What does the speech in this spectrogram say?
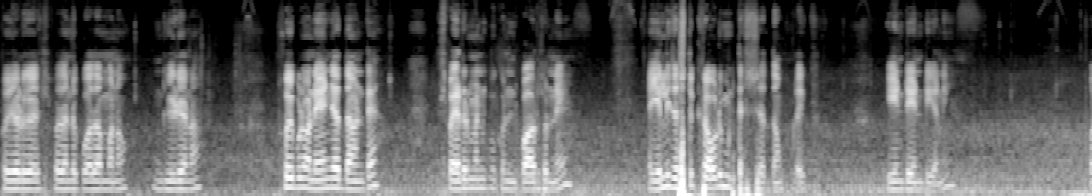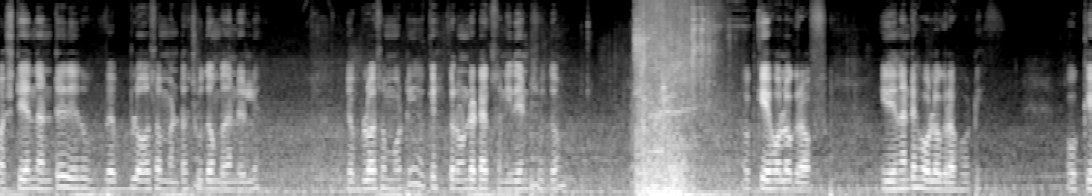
పోయాడు guys. పదండి పోదాం మనం. గీడేనా సో ఇప్పుడు మనం ఏం చేద్దామంటే స్పైడర్ మ్యాన్కి కొన్ని పవర్స్ ఉన్నాయి. అవి వెళ్ళి జస్ట్ క్రౌడ్ మీద టెస్ట్ చేద్దాం లైక్ ఏంటి ఏంటి అని. ఫస్ట్ ఏంటంటే ఏదో వెబ్ బ్లాసమ్ అంట చూద్దాం పదండి వెళ్ళి. వెబ్ బ్లాసమ్ ఒకటి ఓకే ఇక్కడ రెండు అటాక్స్ ఉన్నాయి. ఇదేంటి చూద్దాం. ఓకే హోలోగ్రాఫ్ ఇది ఏంటంటే హోలోగ్రాఫ్ ఒకటి. ఓకే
